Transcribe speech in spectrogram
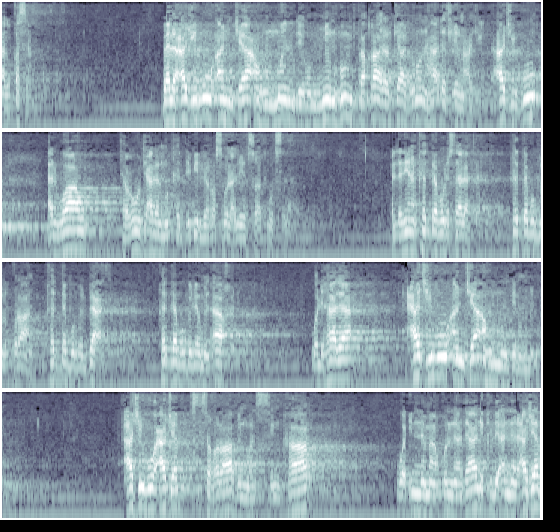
القسم. بل عجبوا أن جاءهم منذر منهم فقال الكافرون هذا شيء عجيب. عجبوا الواو تعود على المكذبين للرسول عليه الصلاة والسلام. الذين كذبوا رسالته كذبوا بالقرآن كذبوا بالبعث كذبوا باليوم الآخر. ولهذا عجبوا أن جاءهم منذر منهم. عجبوا عجب استغراب واستنكار وإنما قلنا ذلك لأن العجب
